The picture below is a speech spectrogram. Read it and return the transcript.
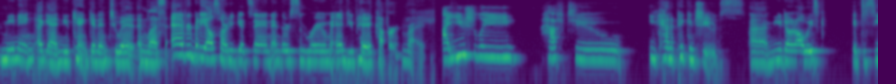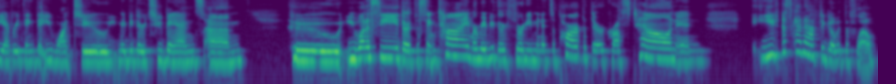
Meaning, again, you can't get into it unless everybody else already gets in and there's some room and you pay a cover. Right. I usually have to, you kind of pick and choose. Um, you don't always get to see everything that you want to. Maybe there are two bands um, who you want to see, they're at the same time, or maybe they're 30 minutes apart, but they're across town. And you just kind of have to go with the flow.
